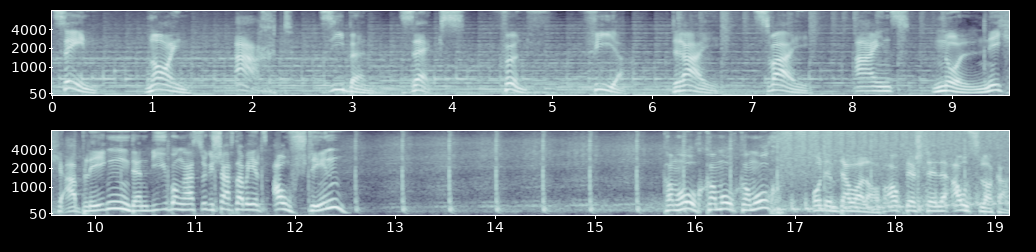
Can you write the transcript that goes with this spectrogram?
10, 9, 8, 7, 6, 5, 4, 3, 2, 1, 0. Nicht ablegen, denn die Übung hast du geschafft, aber jetzt aufstehen. Komm hoch, komm hoch, komm hoch und im Dauerlauf auf der Stelle auslockern.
